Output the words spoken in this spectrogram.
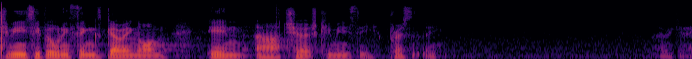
community building things going on in our church community presently. There we go.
